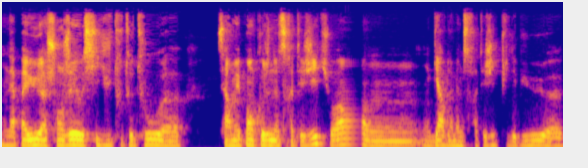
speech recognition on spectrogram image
on n'a pas eu à changer aussi du tout au tout. Euh, ça ne remet pas en cause notre stratégie, tu vois. On, garde la même stratégie depuis le début, euh,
